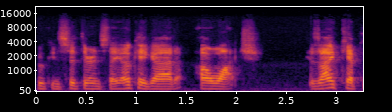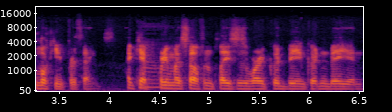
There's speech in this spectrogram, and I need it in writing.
who can sit there and say okay god i'll watch because I kept looking for things. I kept mm putting myself in places where I could be and couldn't be, and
